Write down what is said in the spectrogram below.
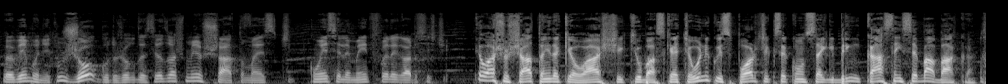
foi bem bonito. O jogo do Jogo das Estrelas eu acho meio chato, mas tipo, com esse elemento foi legal de assistir. Eu acho chato ainda que eu ache que o basquete é o único esporte que você consegue brincar sem ser babaca.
